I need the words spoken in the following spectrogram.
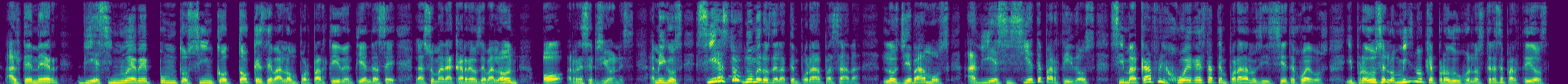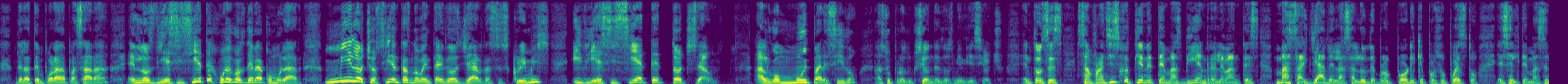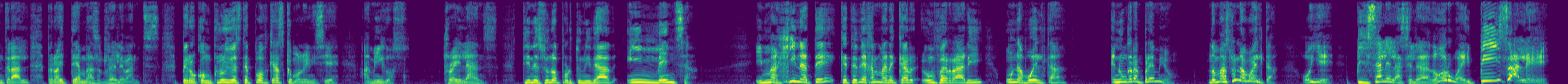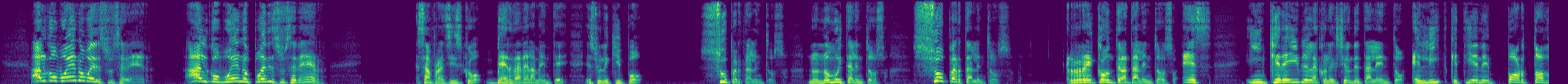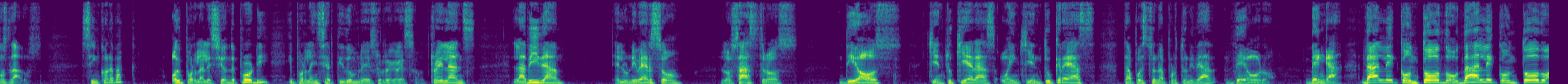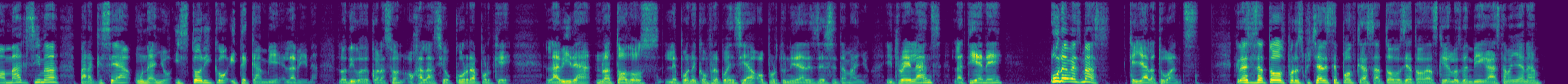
al tener 19.5 toques de balón por partido, entiéndase la suma de acarreos de balón o recepciones. Amigos, si estos números de la temporada pasada los llevamos a 17 partidos, si McCaffrey juega esta temporada los 17 juegos y produce lo mismo que produjo en los 13 partidos de la temporada pasada, en los 17 juegos debe acumular 1892 yardas scrimmage y 17 touchdowns algo muy parecido a su producción del 2018. Entonces, San Francisco tiene temas bien relevantes, más allá de la salud de Brock Purdy, que por supuesto es el tema central, pero hay temas relevantes. Pero concluyo este podcast como lo inicié. Amigos, Trey Lance, tienes una oportunidad inmensa. Imagínate que te dejan manejar un Ferrari una vuelta en un gran premio. Nomás una vuelta. Oye, písale el acelerador, güey, písale. Algo bueno puede suceder. Algo bueno puede suceder. San Francisco verdaderamente es un equipo súper talentoso. No, no muy talentoso. Súper talentoso. Recontra talentoso. Es increíble la colección de talento elite que tiene por todos lados. Sin coreback. Hoy por la lesión de Purdy y por la incertidumbre de su regreso. Trey Lance, la vida, el universo, los astros, Dios, quien tú quieras o en quien tú creas, te ha puesto una oportunidad de oro. Venga, dale con todo, dale con todo a máxima para que sea un año histórico y te cambie la vida. Lo digo de corazón, ojalá se ocurra porque la vida no a todos le pone con frecuencia oportunidades de ese tamaño. Y Trey Lance la tiene una vez más, que ya la tuvo antes. Gracias a todos por escuchar este podcast, a todos y a todas. Que Dios los bendiga. Hasta mañana.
